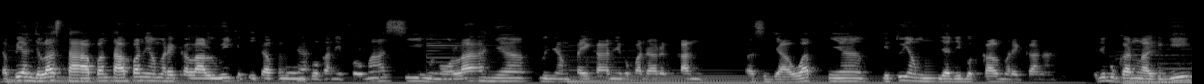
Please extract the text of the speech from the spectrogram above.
tapi yang jelas tahapan-tahapan yang mereka lalui ketika mengumpulkan informasi, mengolahnya, menyampaikannya kepada rekan eh, sejawatnya, itu yang menjadi bekal mereka nanti. Jadi bukan lagi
